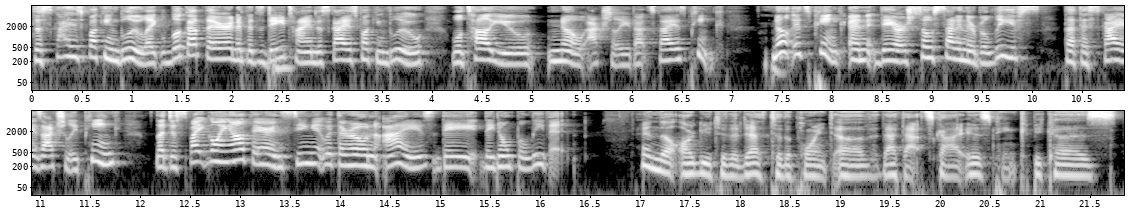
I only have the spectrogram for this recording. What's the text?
the sky is fucking blue. Like look up there and if it's mm-hmm. daytime the sky is fucking blue will tell you no actually that sky is pink. No it's pink. And they are so set in their beliefs that the sky is actually pink that despite going out there and seeing it with their own eyes they they don't believe it. And they'll argue to the death to the point of that that sky is pink because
